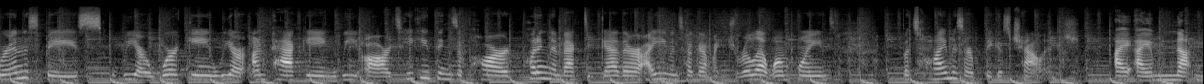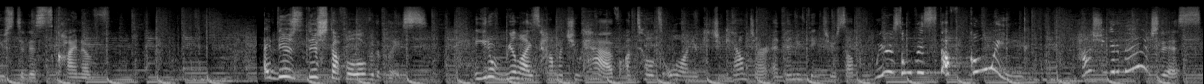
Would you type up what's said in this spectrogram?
We're in the space, we are working, we are unpacking, we are taking things apart, putting them back together. I even took out my drill at one point. But time is our biggest challenge. I, I am not used to this kind of. I- There's there's stuff all over the place, and you don't realize how much you have until it's all on your kitchen counter, and then you think to yourself, "Where's all this stuff going? How's she gonna manage this?"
